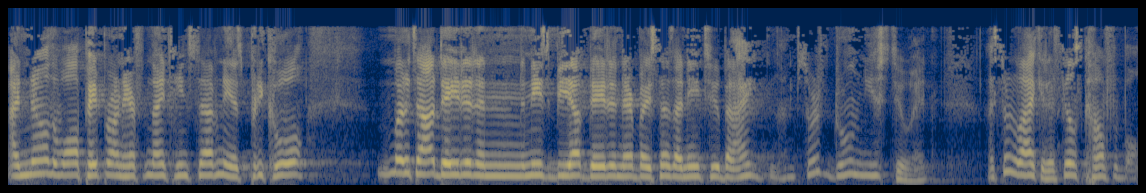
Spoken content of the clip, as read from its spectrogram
I know the wallpaper on here from 1970 is pretty cool, but it's outdated and it needs to be updated and everybody says I need to, but I, I'm sort of grown used to it. I sort of like it. It feels comfortable.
